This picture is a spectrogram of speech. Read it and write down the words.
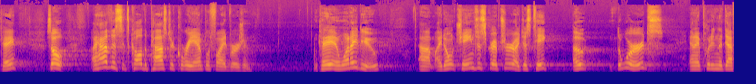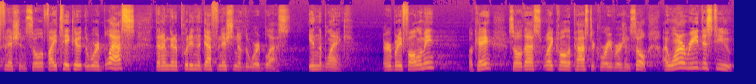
Okay? So I have this, it's called the Pastor Cory Amplified Version. Okay, and what I do, um, I don't change the scripture, I just take out the words and I put in the definition. So if I take out the word bless, then I'm going to put in the definition of the word bless in the blank. Everybody follow me? Okay, so that's what I call the Pastor Cory version. So I want to read this to you.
